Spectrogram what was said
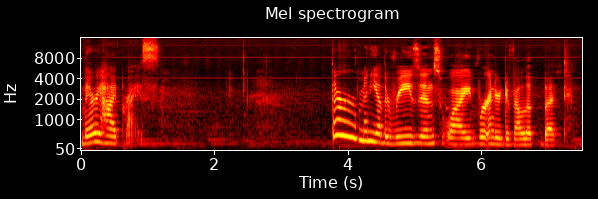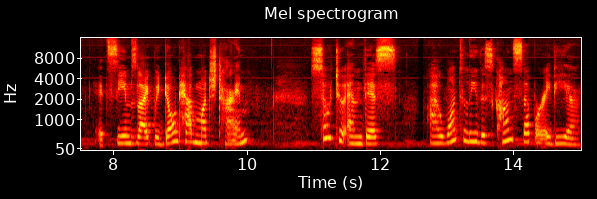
very high price. Are many other reasons why we're underdeveloped, but it seems like we don't have much time. So, to end this, I want to leave this concept or idea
